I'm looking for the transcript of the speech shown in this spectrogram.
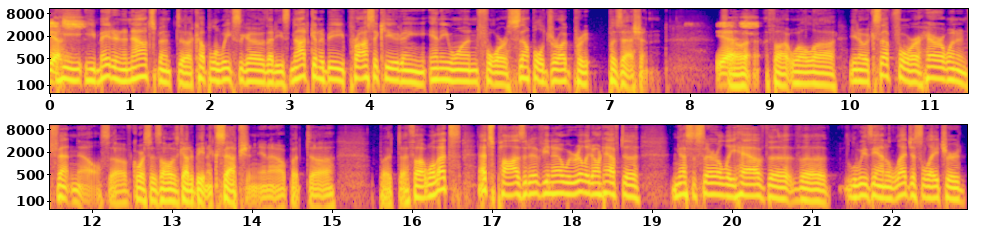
Yes. He, he made an announcement a couple of weeks ago that he's not going to be prosecuting anyone for simple drug pre- possession. Yes. So I thought, well, uh, you know, except for heroin and fentanyl. So of course, there's always got to be an exception, you know. But uh, but I thought, well, that's that's positive. You know, we really don't have to necessarily have the the Louisiana legislature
